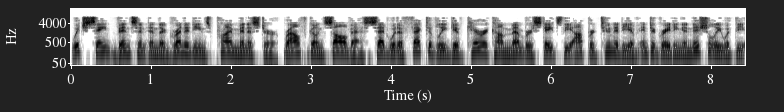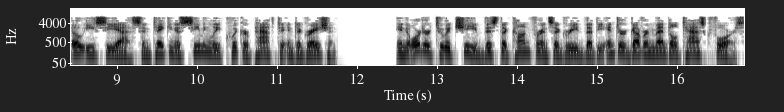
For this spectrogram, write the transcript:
which St. Vincent and the Grenadines Prime Minister, Ralph Gonsalves said would effectively give CARICOM member states the opportunity of integrating initially with the OECS and taking a seemingly quicker path to integration. In order to achieve this the conference agreed that the Intergovernmental Task Force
